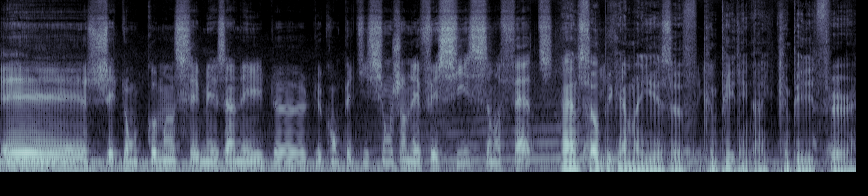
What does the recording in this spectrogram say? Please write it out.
Et j'ai donc commencé mes années de, de compétition. J'en ai fait six en fait. And so began my years of competing. I competed for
